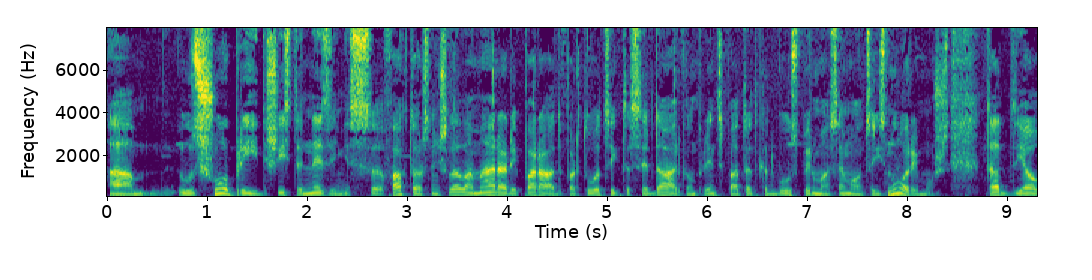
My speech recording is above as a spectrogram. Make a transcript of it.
uz šo brīdi šis neziņas faktors lielā mērā arī parāda par to, cik tas ir dārgi. Un, principā, tad, kad būs pirmās emocijas norimušas, tad jau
